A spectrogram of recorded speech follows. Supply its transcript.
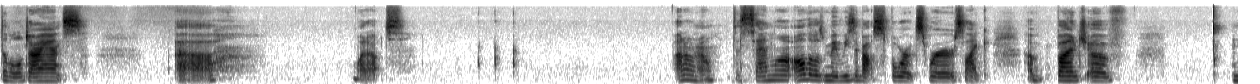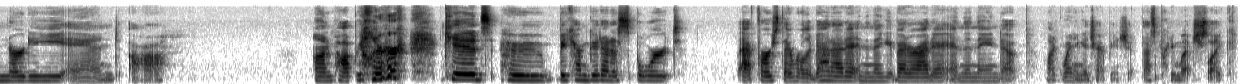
The Little Giants. Uh, what else? I don't know. The Sandlot. All those movies about sports where it's like a bunch of nerdy and uh, unpopular kids who become good at a sport. At first they're really bad at it and then they get better at it and then they end up like winning a championship. That's pretty much like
